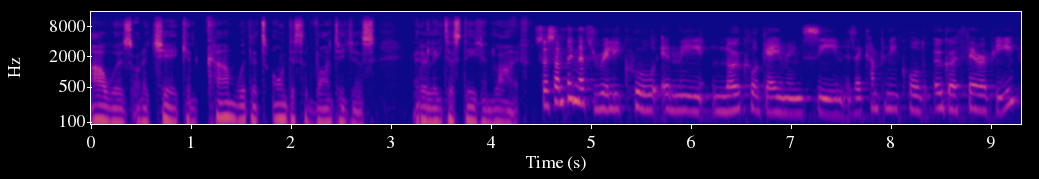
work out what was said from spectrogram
hours on a chair can come with its own disadvantages at a later stage in life. So, something that's really cool in the local gaming scene is a company called Ergotherapy,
